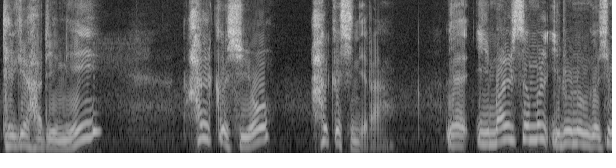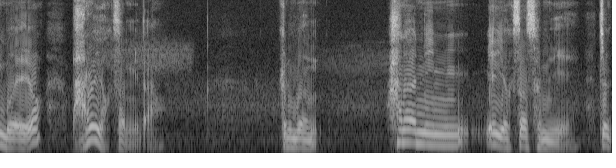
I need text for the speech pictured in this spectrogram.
되게 하리니 할 것이요 할 것이니라. 네, 이 말씀을 이루는 것이 뭐예요? 바로 역사입니다. 그러면 하나님의 역사 섭리, 즉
